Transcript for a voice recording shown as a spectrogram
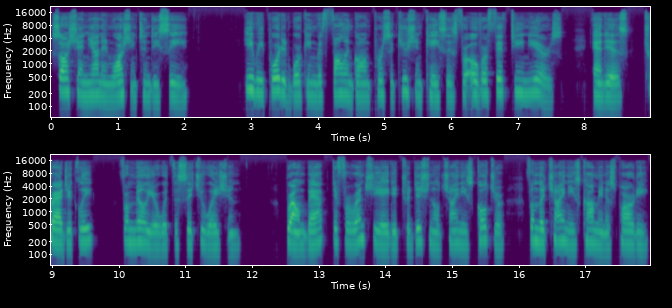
saw Shen Yun in Washington, D.C. He reported working with Falun Gong persecution cases for over 15 years and is, tragically, familiar with the situation. Brownback differentiated traditional Chinese culture from the Chinese Communist Party,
